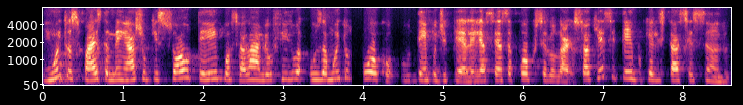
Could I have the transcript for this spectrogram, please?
Muitos pais também acham que só o tempo, você fala, ah, meu filho usa muito pouco o tempo de tela, ele acessa pouco celular. Só que esse tempo que ele está acessando,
